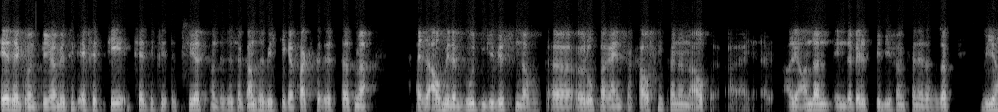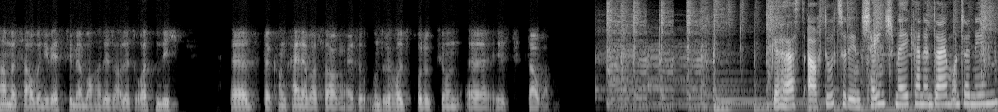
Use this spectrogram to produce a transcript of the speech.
Sehr, sehr gründlich. Ja. Wir sind FSC zertifiziert und das ist ein ganz wichtiger Faktor, ist, dass wir also auch mit einem guten Gewissen nach äh, Europa rein verkaufen können, auch äh, alle anderen in der Welt beliefern können, dass er sagt, wir haben eine saubere Weste, wir machen das alles ordentlich. Äh, da kann keiner was sagen. Also unsere Holzproduktion äh, ist sauber. Gehörst auch du zu den Changemakern in deinem Unternehmen,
